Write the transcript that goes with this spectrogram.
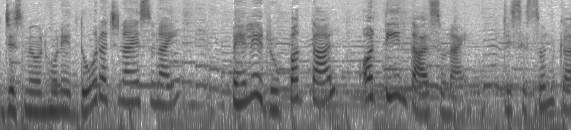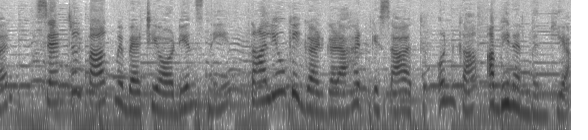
जिसमें उन्होंने दो रचनाएँ सुनाई, पहले रूपक ताल और तीन ताल सुनाए। जिसे सुनकर सेंट्रल पार्क में बैठी ऑडियंस ने तालियों की गड़गड़ाहट के साथ उनका अभिनंदन किया।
